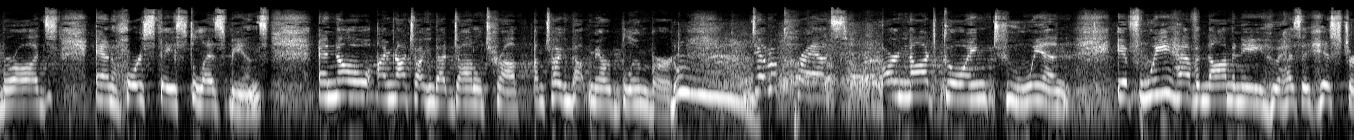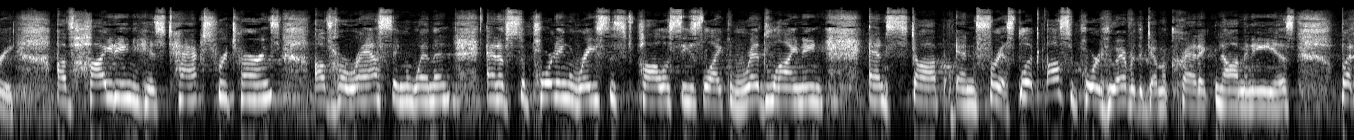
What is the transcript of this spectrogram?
broads and horse faced lesbians. And no, I'm not talking about Donald Trump. I'm talking about Mayor Bloomberg. Democrats are not going to win if we have a nominee who has a history of hiding his tax returns, of harassing women, and of supporting racist policies like redlining and stop and frisk. Look, I'll support whoever the Democratic nominee is, but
